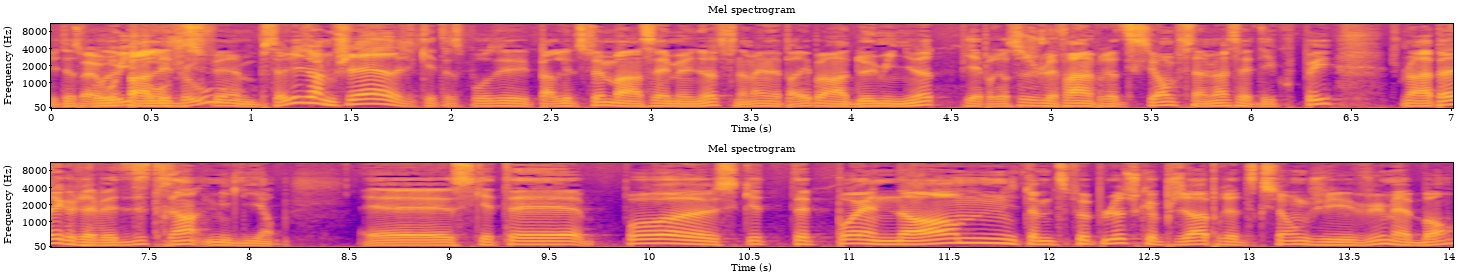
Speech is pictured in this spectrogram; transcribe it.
était Ben supposé oui, parler bonjour. du film. Salut Jean-Michel, qui était supposé parler du film pendant 5 minutes. Finalement, il a parlé pendant 2 minutes. Puis après ça, je voulais faire une prédiction. Puis finalement, ça a été coupé. Je me rappelle que j'avais dit 30 millions. Euh, ce qui était pas ce qui était pas énorme, c'est un petit peu plus que plusieurs prédictions que j'ai vues, mais bon.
